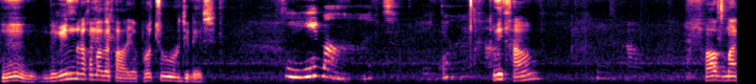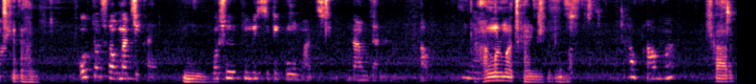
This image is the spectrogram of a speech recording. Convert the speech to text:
হুম বিভিন্ন রকম ভাবে খাওয়া যায় প্রচুর জিনিস। কি মাছ? এটা তুমি খাও। সব মাছ খেতে হবে ও তো সব মাছই খায়। হুম। বসে কিউরিসিটি কোন মাছ নাম জানে। হাঙর মাছ খাইনি খাও খাও মা। শার্ক।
